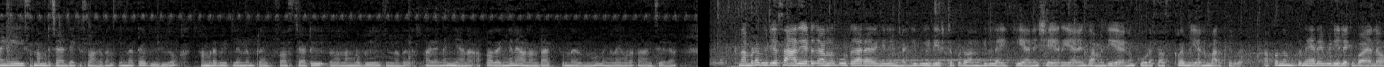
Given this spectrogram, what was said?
ഗേസ് നമ്മുടെ ചാനലിലേക്ക് സ്വാഗതം. ഇന്നത്തെ വീഡിയോ നമ്മുടെ വീട്ടിൽ നിന്ന് ബ്രേക്ക്ഫാസ്റ്റായിട്ട് നമ്മൾ ഉപയോഗിക്കുന്നത് പഴങ്ങഞ്ഞിയാണ്. അപ്പോൾ അതെങ്ങനെയാണ് ഉണ്ടാക്കുന്നതെന്ന് നിങ്ങളെയും കൂടെ കാണിച്ചു തരാം. നമ്മുടെ വീഡിയോസ് ആദ്യമായിട്ട് കാണുന്ന കൂട്ടുകാരാരെങ്കിലും ഉണ്ടെങ്കിൽ വീഡിയോ ഇഷ്ടപ്പെടുവാണെങ്കിൽ ലൈക്ക് ചെയ്യാനും ഷെയർ ചെയ്യാനും കമന്റ് ചെയ്യാനും കൂടെ സബ്സ്ക്രൈബ് ചെയ്യാനും മറക്കരുത്. അപ്പോൾ നമുക്ക് നേരെ വീഡിയോയിലേക്ക് പോയാലോ?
